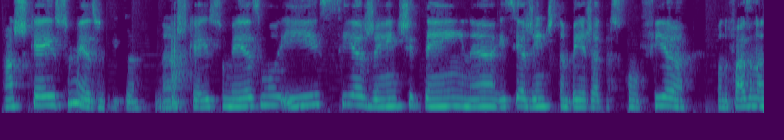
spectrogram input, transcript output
Acho que é isso mesmo, Rita. Acho que é isso mesmo. E se a gente tem, né? E se a gente também já desconfia quando faz a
